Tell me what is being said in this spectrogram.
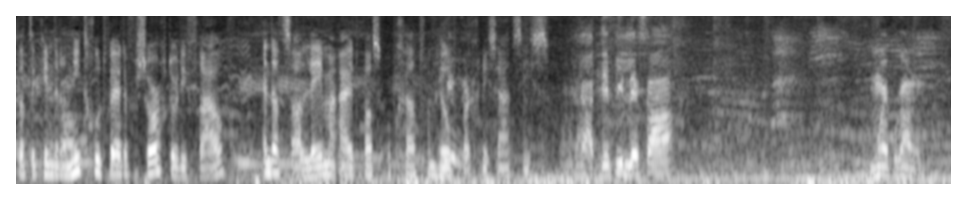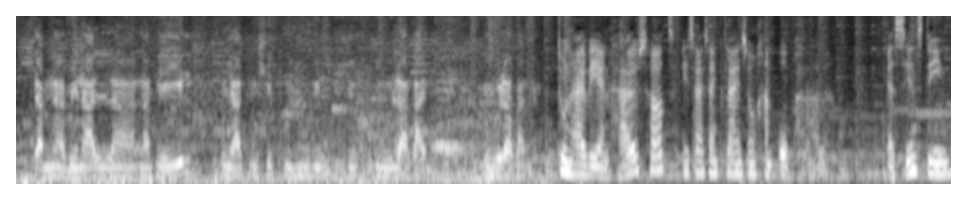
dat de kinderen niet goed werden verzorgd door die vrouw... en dat ze alleen maar uit was op geld van hulporganisaties. Toen hij weer een huis had, is hij zijn kleinzoon gaan ophalen. En sindsdien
